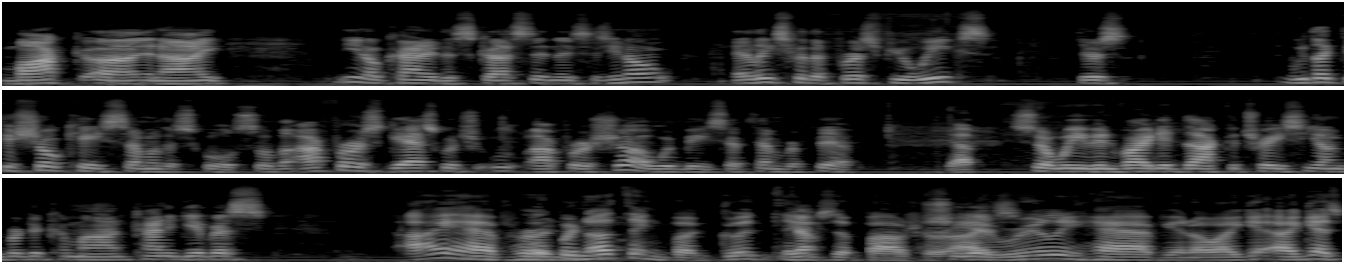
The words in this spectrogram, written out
Mark uh, and I, you know, kind of discussed it, and he says, you know, at least for the first few weeks, there's we'd like to showcase some of the schools. So the, our first guest, which our first show would be September fifth. Yep. So we've invited Dr. Tracy Youngberg to come on, kind of give us I have heard Open- nothing but good Yep. things about her. She I is. really have. You know, I guess, I guess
